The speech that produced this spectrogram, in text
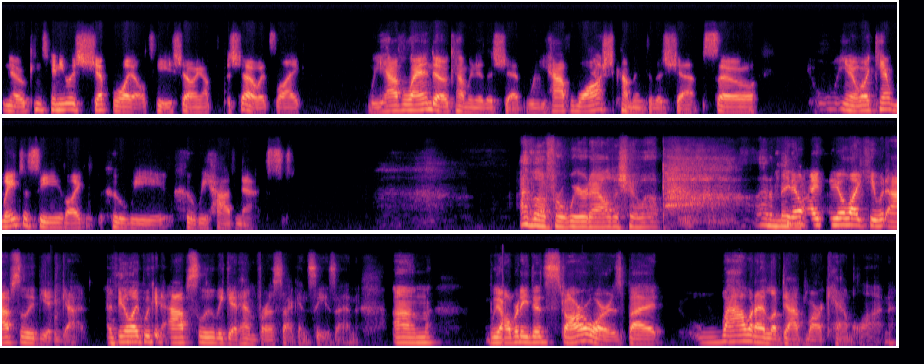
you know continuous ship loyalty showing up to the show. It's like we have Lando coming to the ship, we have Wash coming to the ship. So you know, I can't wait to see like who we who we have next. I'd love for Weird Al to show up. you know, I feel like he would absolutely be a get. I feel like we could absolutely get him for a second season. Um, we already did Star Wars, but wow, would I love to have Mark Hamill on?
